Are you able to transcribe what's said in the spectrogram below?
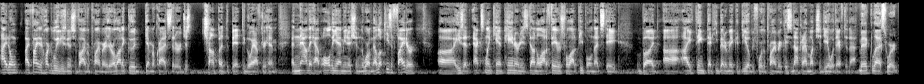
I don't. I find it hard to believe he's going to survive a primary. There are a lot of good Democrats that are just chomping at the bit to go after him, and now they have all the ammunition in the world. Now, look, he's a fighter. Uh, he's an excellent campaigner, and he's done a lot of favors for a lot of people in that state. But uh, I think that he better make a deal before the primary because he's not going to have much to deal with after that. Mick, last word.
